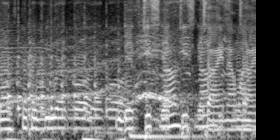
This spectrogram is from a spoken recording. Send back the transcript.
রাস্তাটা ক্লিয়ার কর দেখছিস না চায়না মানে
